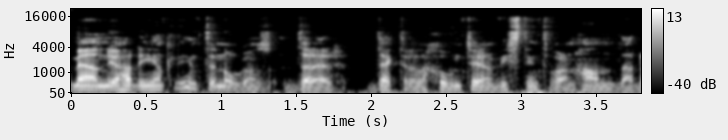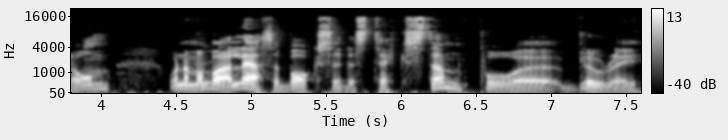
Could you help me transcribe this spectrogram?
Men jag hade egentligen inte någon där direkt relation till den, visste inte vad den handlade om. Och när man Mm. bara läser baksidestexten på eh, Blu-ray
